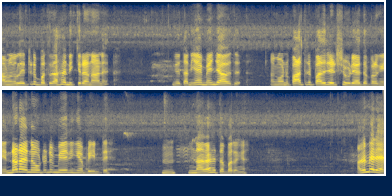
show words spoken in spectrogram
அவனுங்களை இட்டுட்டு போகிறதுக்காக நிற்கிறேன் நான். இங்கே தனியாக மேஞ்சாகுது அங்கே ஒன்று பார்த்துட்டு பதறி அடிச்சு விடையாத பாருங்க. என்னடா என்ன விட்டுட்டு மேறிங்க அப்படின்ட்டு. ம் இன்னும் வேகத்தை பாருங்க. அதுமாரி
